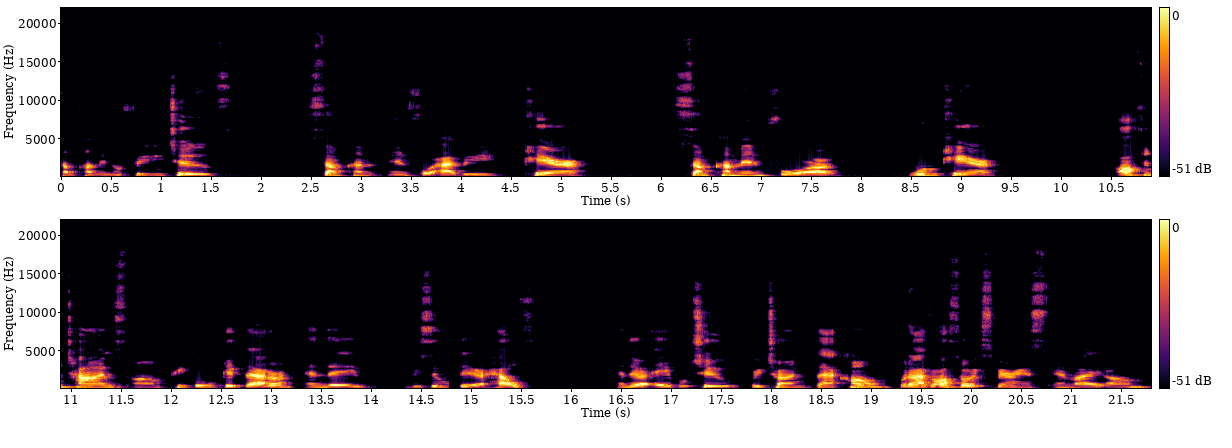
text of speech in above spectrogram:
Some come in on feeding tubes, some come in for IV care, some come in for wound care. Oftentimes, um, people get better and they resume their health and they're able to return back home. What I've also experienced in my um,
